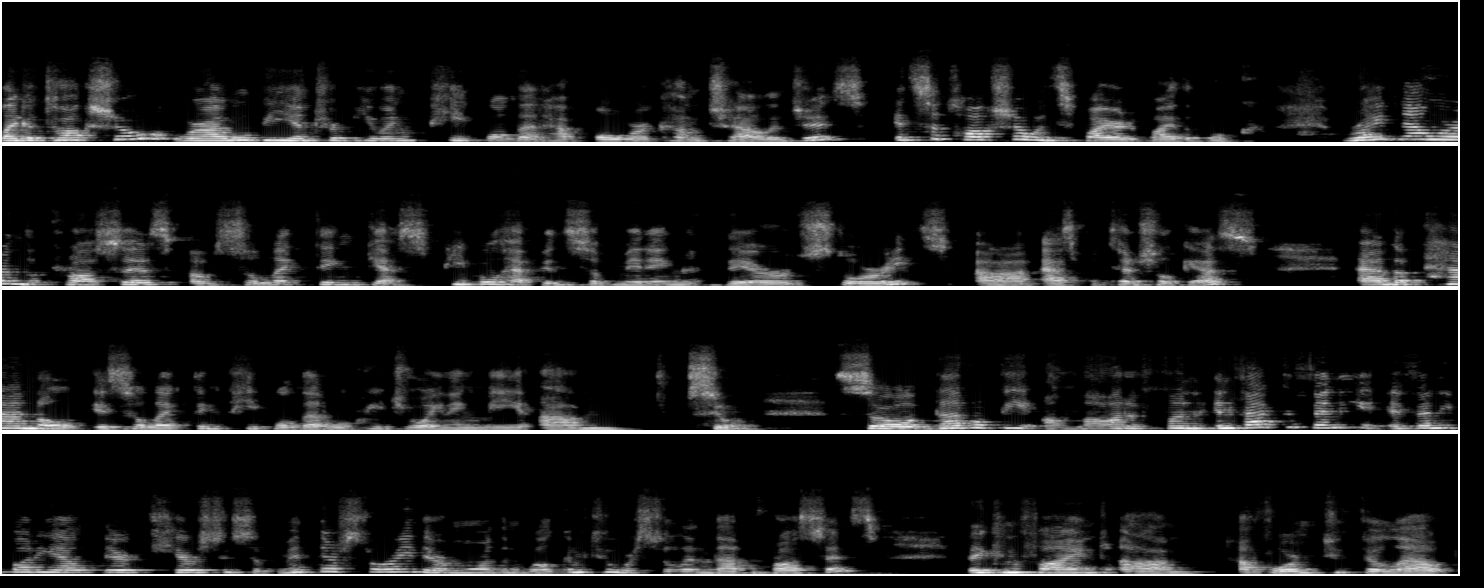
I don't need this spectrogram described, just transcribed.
like a talk show where I will be interviewing people that have overcome challenges. It's a talk show inspired by the book. Right now, we're in the process of selecting guests. People have been submitting their stories uh, as potential guests, and the panel is selecting people that will be joining me um, soon. So that will be a lot of fun. In fact, if any if anybody out there cares to submit their story, they're more than welcome to. We're still in that process. They can find um, a form to fill out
